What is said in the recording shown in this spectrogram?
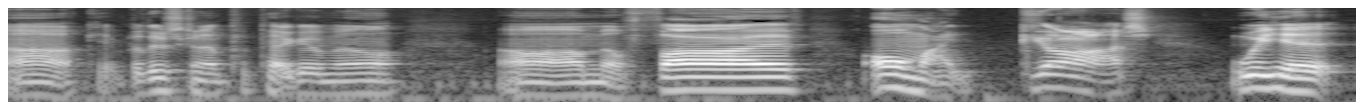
Ah, okay, just gonna Pepega Mill. Uh, mill five. Oh my gosh. We hit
